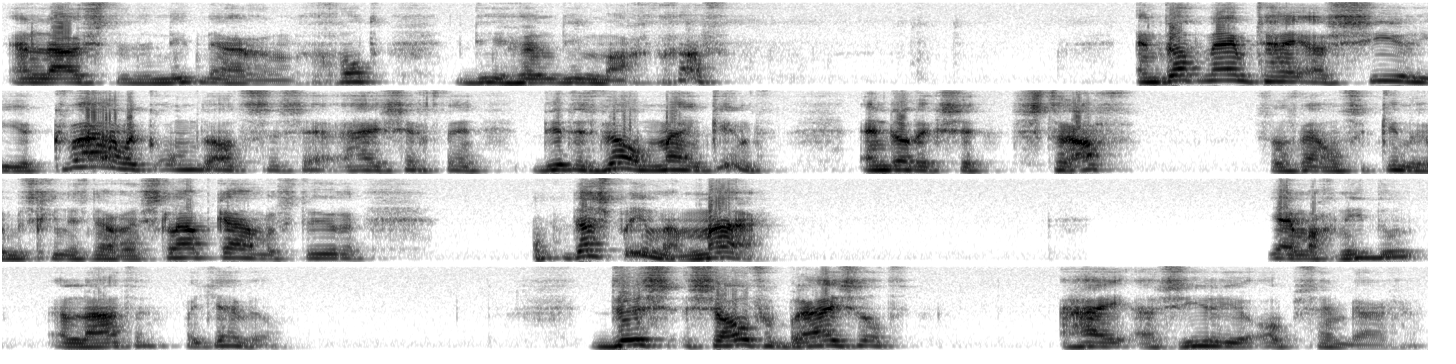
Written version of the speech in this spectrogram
en luisterden niet naar een God die hun die macht gaf. En dat neemt hij Assyrië kwalijk, omdat ze, hij zegt: Dit is wel mijn kind. En dat ik ze straf, zoals wij onze kinderen misschien eens naar hun slaapkamer sturen, dat is prima. Maar Jij mag niet doen en laten wat jij wil. Dus zo verbrijzelt hij Assyrië op zijn bergen.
